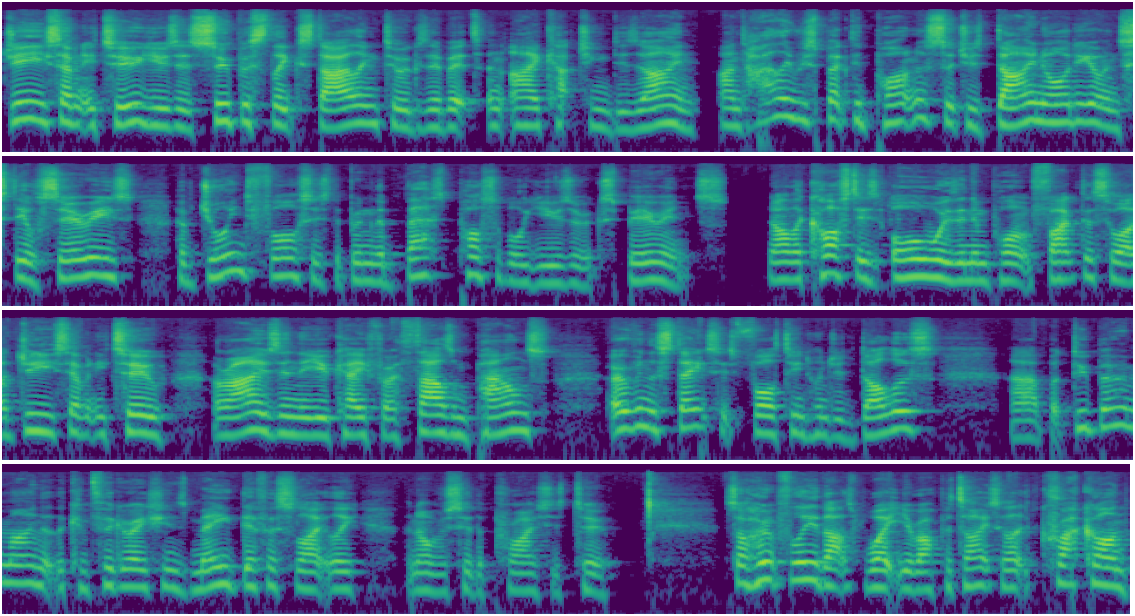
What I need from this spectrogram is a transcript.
G72 uses super sleek styling to exhibit an eye-catching design, and highly respected partners such as Dynaudio and SteelSeries have joined forces to bring the best possible user experience. Now the cost is always an important factor, so our G72 arrives in the UK for £1,000. Over in the States it's $1,400, uh, but do bear in mind that the configurations may differ slightly, and obviously the prices too. So hopefully that's whet your appetite, so let's crack on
